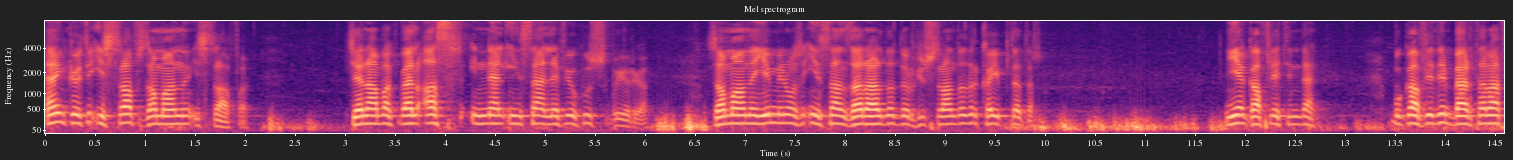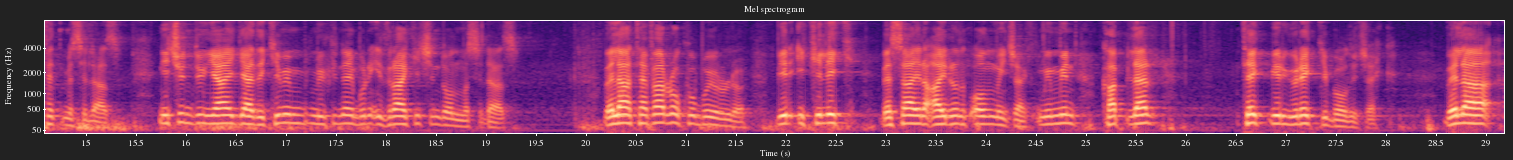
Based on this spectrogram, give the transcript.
En kötü israf zamanın israfı. Cenab-ı Hak vel as innel insan lefi hus buyuruyor. Zamana yemin olsun insan zarardadır, hüsrandadır, kayıptadır. Niye gafletinden? Bu gafletin bertaraf etmesi lazım. Niçin dünyaya geldi? Kimin mülkünde bunun idraki içinde olması lazım. Ve la teferruku buyuruluyor. Bir ikilik vesaire ayrılık olmayacak. Mümin kalpler tek bir yürek gibi olacak. Ve la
